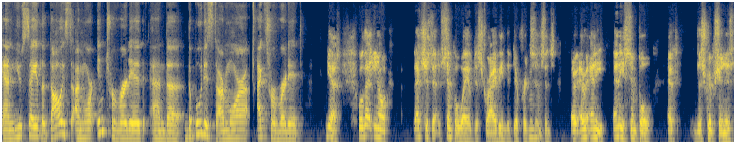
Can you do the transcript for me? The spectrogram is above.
And you say the Taoists are more introverted and the, the Buddhists are more extroverted. Yes. Well, that, you know, that's just a simple way of describing the differences. Mm-hmm. any, any simple ex- description is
